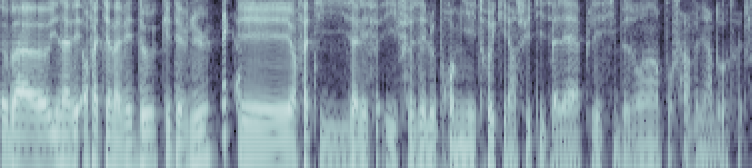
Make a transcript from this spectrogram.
Euh, bah, euh, il y en avait, en fait, il y en avait deux qui étaient venus. D'accord. Et en fait, ils, allaient, ils faisaient le premier truc et ensuite ils allaient appeler si besoin pour faire venir d'autres et tout.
